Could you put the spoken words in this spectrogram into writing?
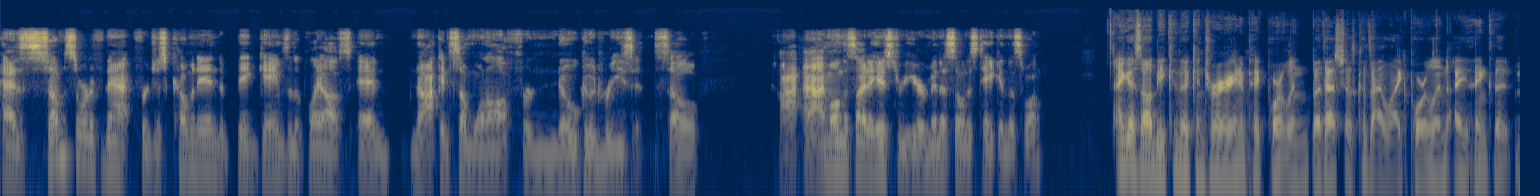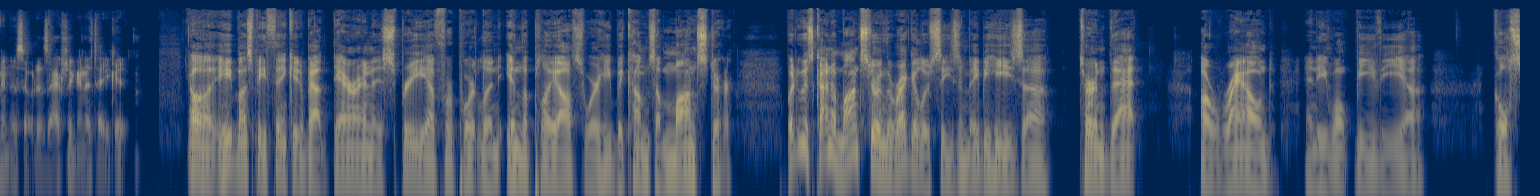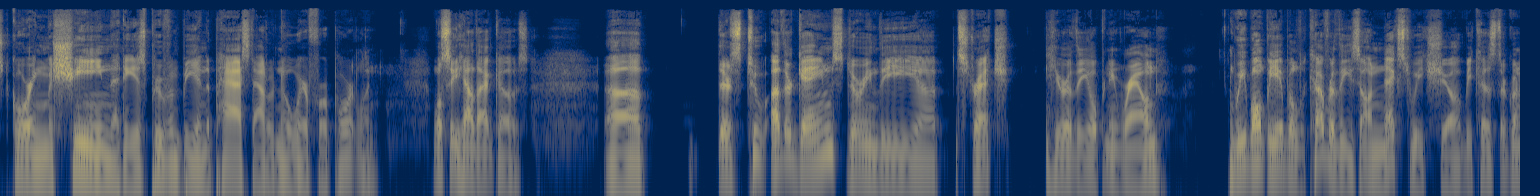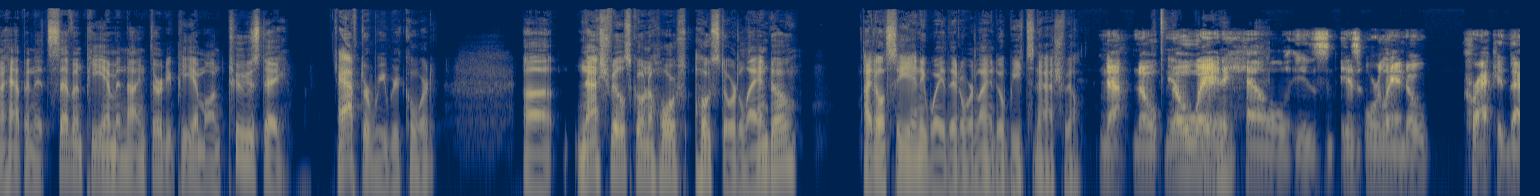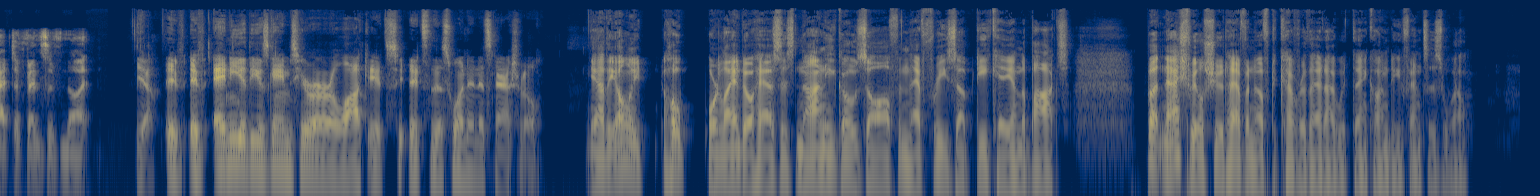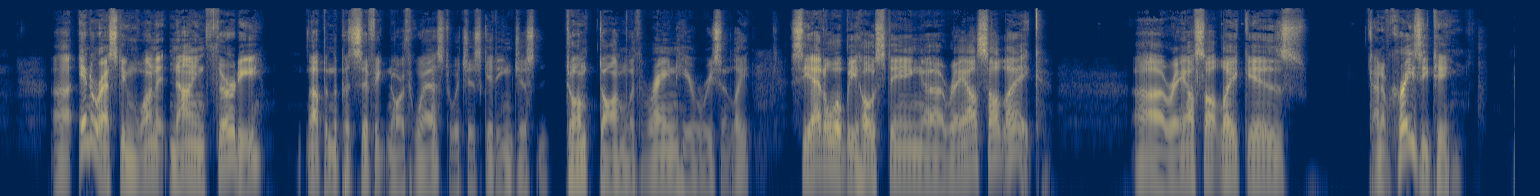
has some sort of knack for just coming into big games in the playoffs and knocking someone off for no good reason. So I, I'm on the side of history here. Minnesota's taking this one. I guess I'll be the contrarian and pick Portland, but that's just because I like Portland. I think that Minnesota is actually going to take it. Oh, he must be thinking about Dairon Asprilla for Portland in the playoffs, where he becomes a monster. But he was kind of monster in the regular season. Maybe he's uh, turned that around, and he won't be the uh, goal scoring machine that he has proven to be in the past out of nowhere for Portland. We'll see how that goes. Uh, there's two other games during the uh, stretch here of the opening round. We won't be able to cover these on next week's show because they're going to happen at 7 p.m. and 9:30 p.m. on Tuesday after we record. Uh, Nashville's going to host Orlando. I don't see any way that Orlando beats Nashville. Nah, no, no way in hell is is Orlando cracking that defensive nut. Yeah, if if any of these games here are a lock, it's it's this one and it's Nashville. Yeah, the only hope Orlando has is Nani goes off and that frees up Dike in the box. But Nashville should have enough to cover that, I would think, on defense as well. Uh, interesting one at 9:30 up in the Pacific Northwest, which is getting just dumped on with rain here recently. Seattle will be hosting uh, Real Salt Lake. Uh, Real Salt Lake is kind of a crazy team.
